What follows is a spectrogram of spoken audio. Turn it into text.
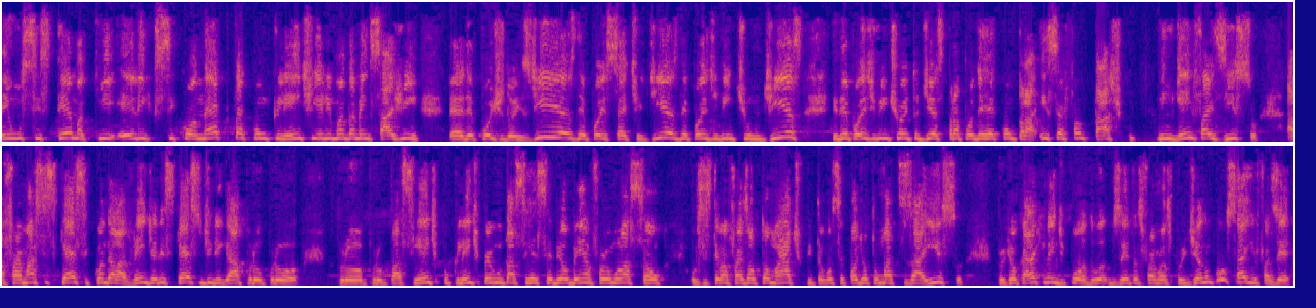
tem um sistema que ele se conecta com o cliente e ele manda mensagem é, depois de dois dias, depois de sete dias, depois de 21 dias e depois de 28 dias para poder recomprar. Isso é fantástico. Ninguém faz isso. A farmácia esquece, quando ela vende, ela esquece de ligar para o pro, pro, pro paciente, para o cliente, perguntar se recebeu bem a formulação o sistema faz automático, então você pode automatizar isso, porque o cara que vende, pô, 200 fórmulas por dia não consegue fazer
